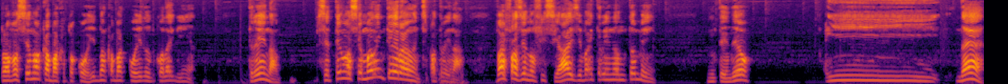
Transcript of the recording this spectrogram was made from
Pra você não acabar com a tua corrida, não acabar com a corrida do coleguinha. Treina. Você tem uma semana inteira antes para treinar. Vai fazendo oficiais e vai treinando também. Entendeu? E. Né?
